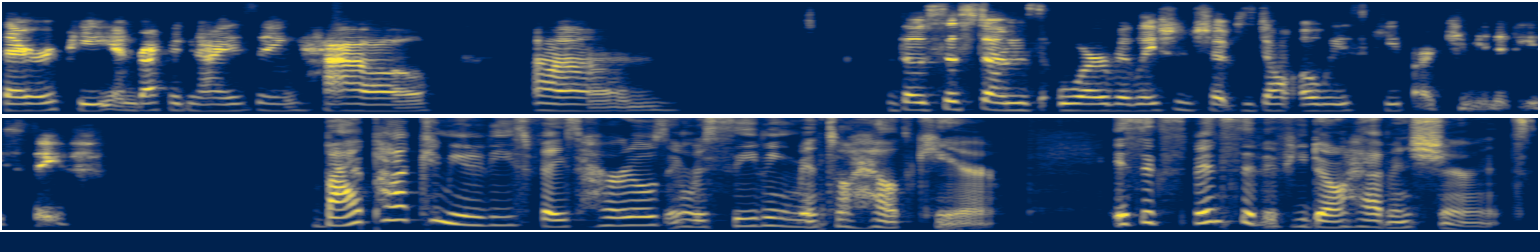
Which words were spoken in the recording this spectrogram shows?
therapy and recognizing how um, those systems or relationships don't always keep our communities safe. BIPOC communities face hurdles in receiving mental health care. It's expensive if you don't have insurance.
